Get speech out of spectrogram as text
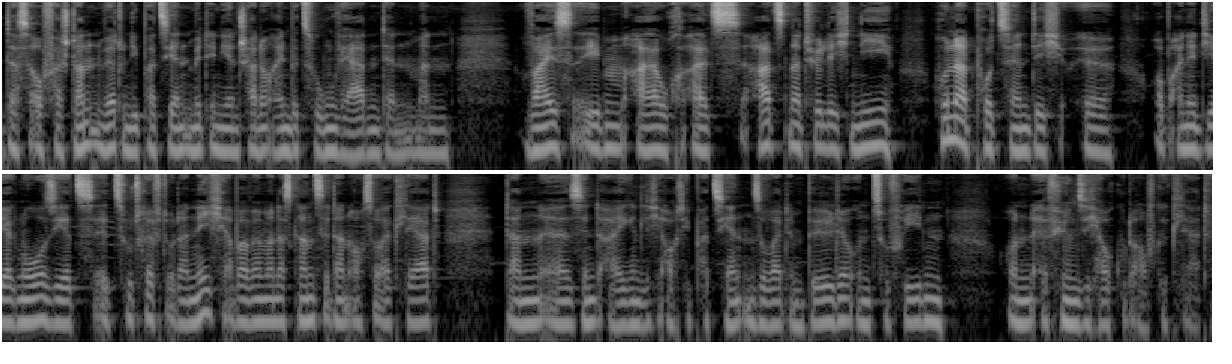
das auch verstanden wird und die Patienten mit in die Entscheidung einbezogen werden. Denn man weiß eben auch als Arzt natürlich nie hundertprozentig, äh, ob eine Diagnose jetzt äh, zutrifft oder nicht. Aber wenn man das Ganze dann auch so erklärt, dann äh, sind eigentlich auch die Patienten soweit im Bilde und zufrieden und äh, fühlen sich auch gut aufgeklärt.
